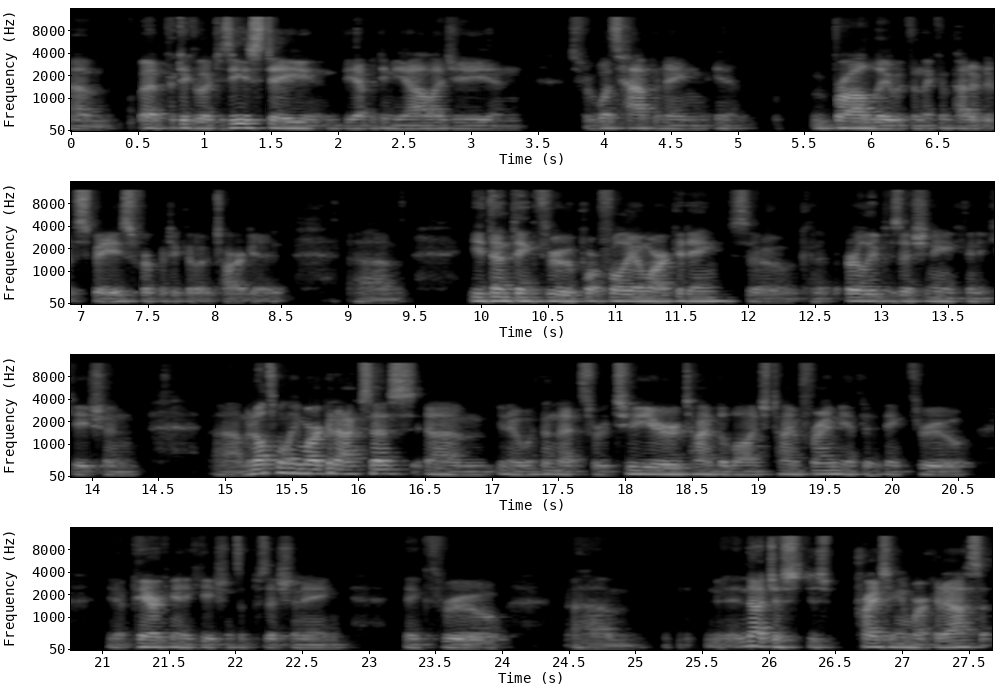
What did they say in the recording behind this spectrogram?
um, a particular disease state, the epidemiology, and sort of what's happening you know, broadly within the competitive space for a particular target. Um, you then think through portfolio marketing, so kind of early positioning and communication, um, and ultimately market access. Um, you know, within that sort of two-year time to launch time frame, you have to think through, you know, payer communications and positioning. Think through um, not just just pricing and market asset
